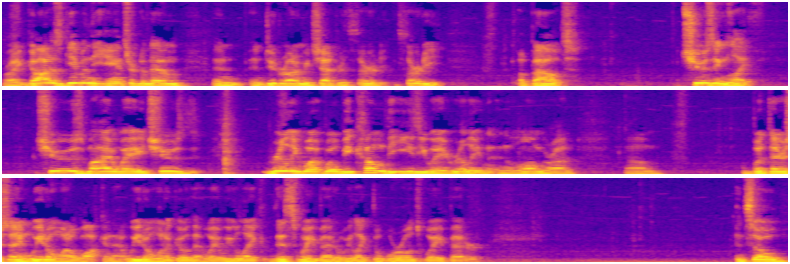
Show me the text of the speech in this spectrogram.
Right? God has given the answer to them in, in Deuteronomy chapter 30, 30 about choosing life. Choose my way, choose really what will become the easy way, really, in, in the long run. Um, but they're saying we don't want to walk in that. We don't want to go that way. We like this way better. We like the world's way better. And so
